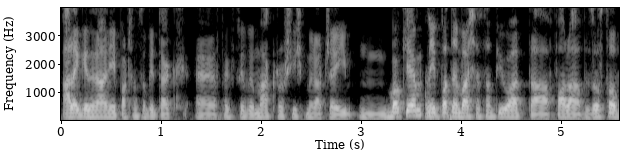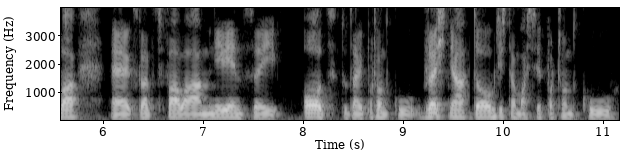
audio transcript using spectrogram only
ale generalnie patrząc sobie tak e, z perspektywy makro, szliśmy raczej mm, bokiem. No i potem właśnie nastąpiła ta fala wzrostowa, e, która trwała mniej więcej od tutaj początku września do gdzieś tam właśnie początku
